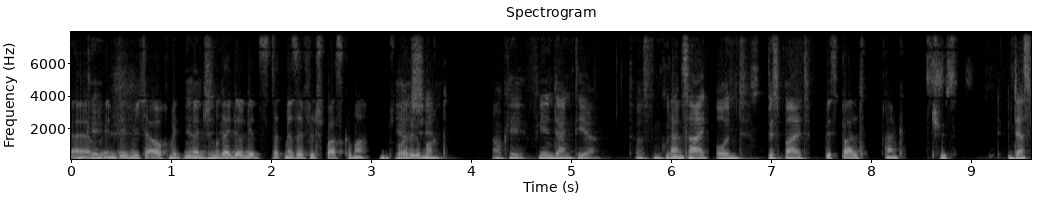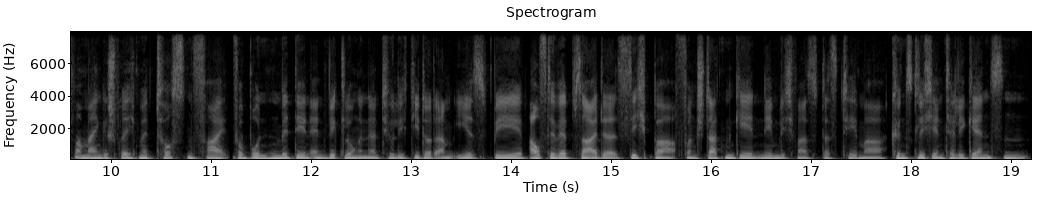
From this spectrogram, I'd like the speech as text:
okay. ähm, indem ich auch mit ja, Menschen schön. rede und jetzt hat mir sehr viel Spaß gemacht und Freude ja, gemacht. Okay, vielen Dank dir. Thorsten, gute Danke. Zeit und bis bald. Bis bald. Danke. Tschüss. Das war mein Gespräch mit Thorsten Veit, verbunden mit den Entwicklungen natürlich, die dort am ISB auf der Webseite sichtbar vonstatten gehen, nämlich was das Thema künstliche Intelligenzen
